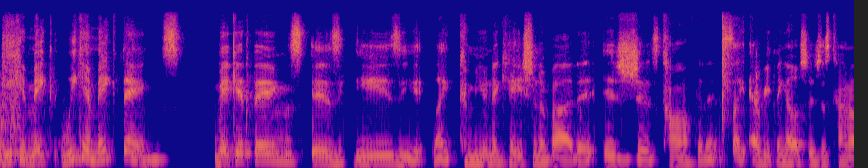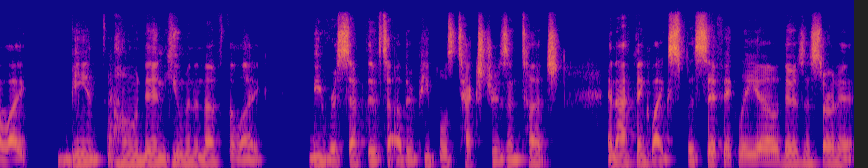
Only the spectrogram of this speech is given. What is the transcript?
we can make we can make things. Making things is easy. Like communication about it is just confidence. Like everything else is just kind of like being honed in, human enough to like be receptive to other people's textures and touch. And I think like specifically, yo, there's a certain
